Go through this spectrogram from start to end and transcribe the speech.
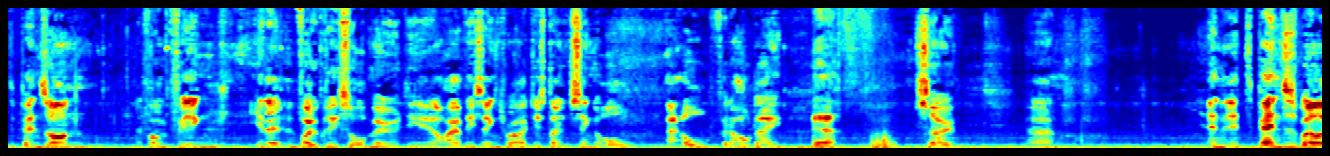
depends on if I'm feeling in a vocally sort of mood. You know, I have these things where I just don't sing at all, at all for the whole day. Yeah. So, um, and it depends as well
